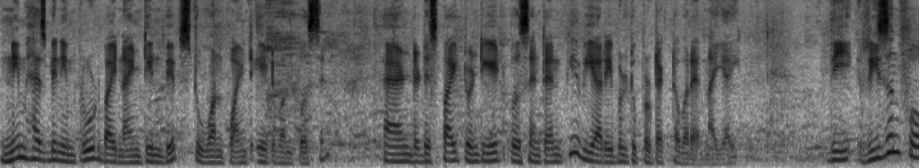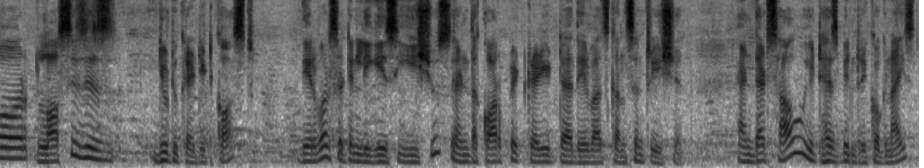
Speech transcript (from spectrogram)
NIM has been improved by 19 bips to 1.81%, and despite 28% NPA, we are able to protect our NII. The reason for losses is due to credit cost. There were certain legacy issues, and the corporate credit uh, there was concentration and that's how it has been recognized.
